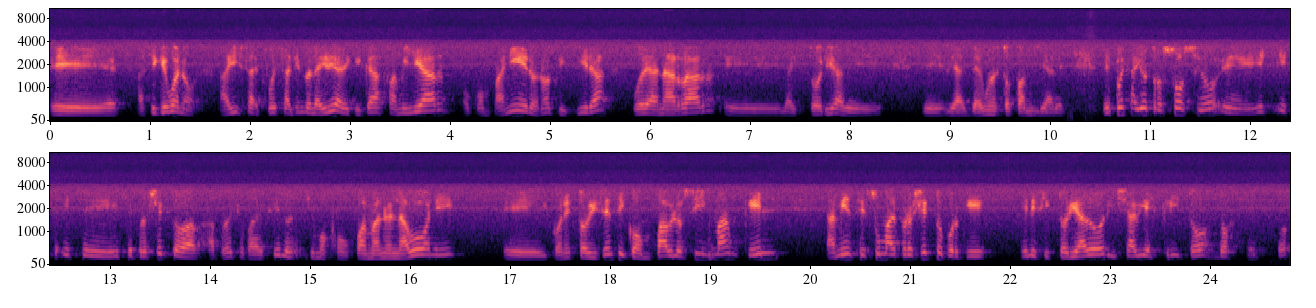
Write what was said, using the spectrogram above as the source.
Eh, así que bueno, ahí fue saliendo la idea de que cada familiar o compañero ¿no? que quiera pueda narrar eh, la historia de, de, algunos de estos familiares. Después hay otro socio, eh, este, este, proyecto, aprovecho para decirlo, lo hicimos con Juan Manuel Naboni, eh, con Esto Vicente y con Pablo Sisman, que él también se suma al proyecto porque él es historiador y ya había escrito dos textos,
